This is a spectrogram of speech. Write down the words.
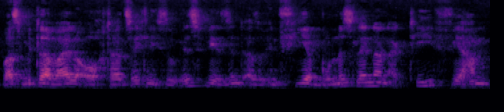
was mittlerweile auch tatsächlich so ist. Wir sind also in vier Bundesländern aktiv. Wir haben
